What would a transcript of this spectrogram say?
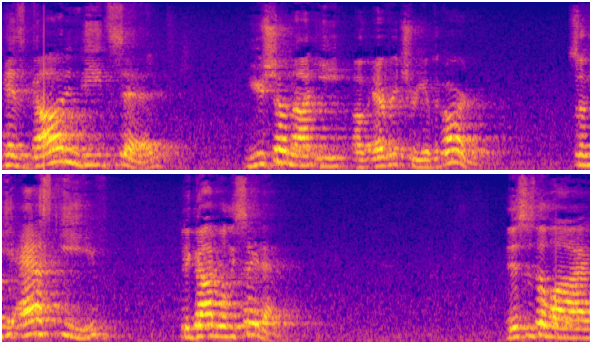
Has God indeed said, You shall not eat of every tree of the garden? So he asked Eve, did God really say that? This is the lie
